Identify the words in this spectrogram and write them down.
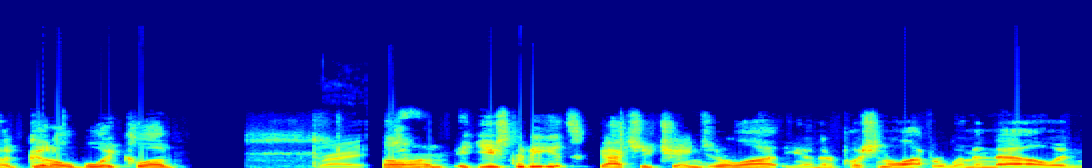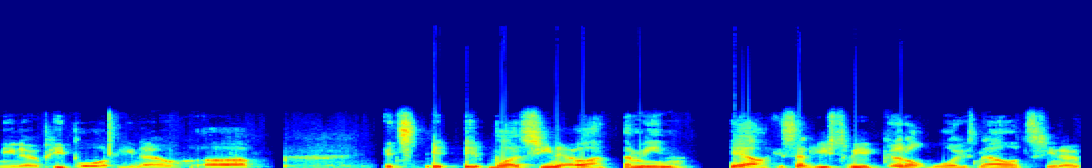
a good old boy club. Right. Um, it used to be. It's actually changing a lot. You know, they're pushing a lot for women now, and you know, people. You know, uh, it's it, it was. You know, I, I mean, yeah, like I said, it used to be a good old boys. Now it's you know,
